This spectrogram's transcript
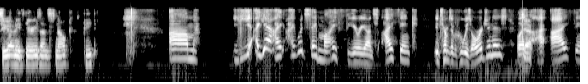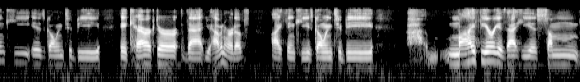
So, you have any theories on Snoke, Pete? Um, yeah, yeah. I, I would say my theory on. I think in terms of who his origin is, like Yeah. I, I think he is going to be a character that you haven't heard of. I think he's going to be. My theory is that he is some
